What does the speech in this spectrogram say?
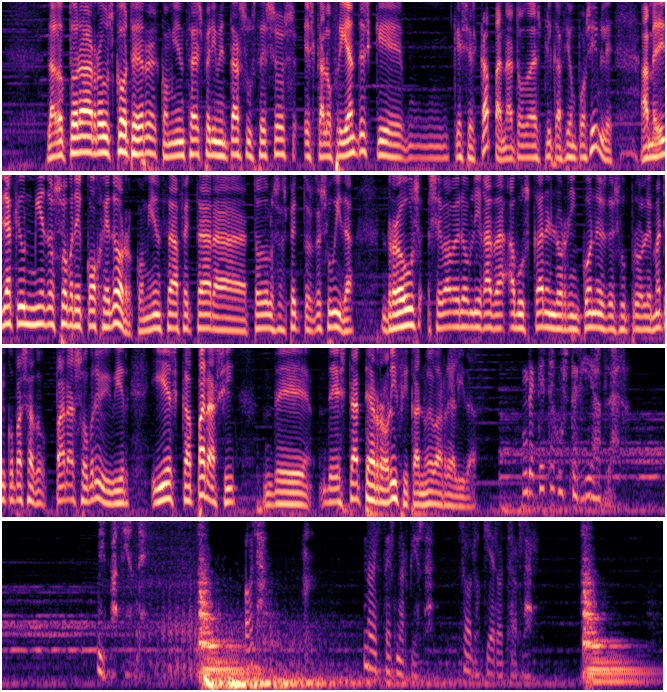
la doctora Rose Cotter comienza a experimentar sucesos escalofriantes que, mm, que se escapan a toda explicación posible. A medida que un miedo sobrecogedor comienza a afectar a todos los aspectos de su vida, Rose se va a ver obligada a buscar en los rincones de su problemático pasado para sobrevivir y escapar así de, de esta terrorífica nueva realidad. ¿De qué te gustaría hablar? Mi paciente. Hola. No estés nerviosa. Solo quiero charlar.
